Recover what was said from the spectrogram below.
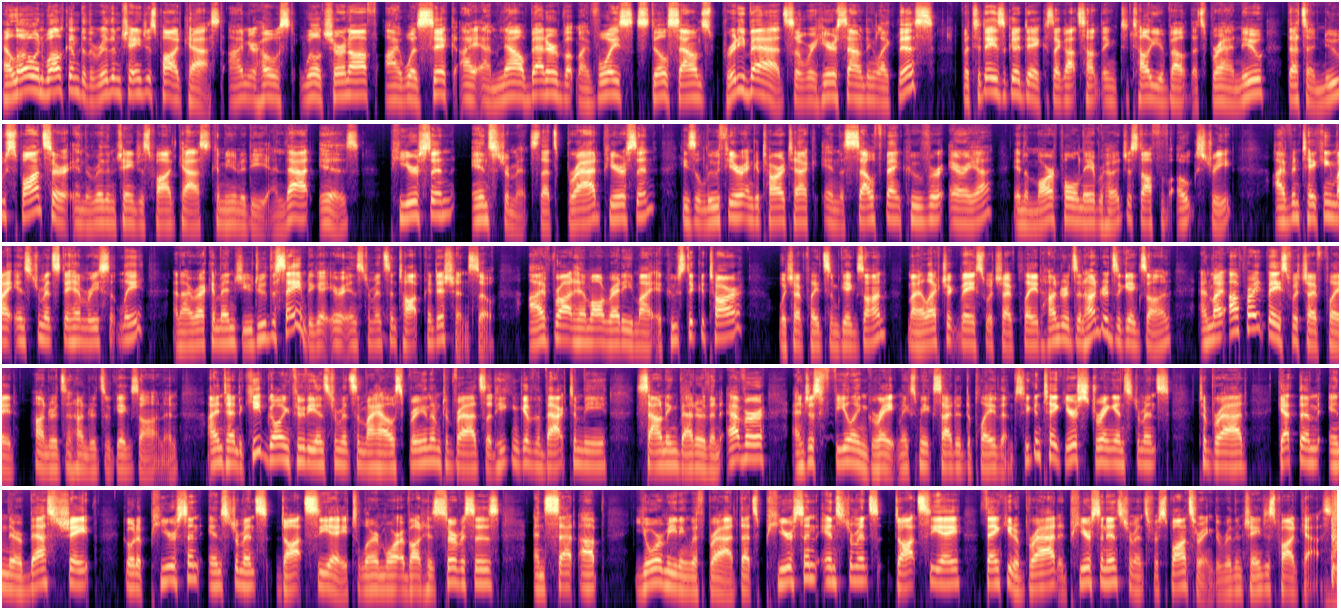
Hello and welcome to the Rhythm Changes podcast. I'm your host, Will Chernoff. I was sick. I am now better, but my voice still sounds pretty bad. So we're here sounding like this. But today's a good day because I got something to tell you about that's brand new. That's a new sponsor in the Rhythm Changes podcast community, and that is Pearson Instruments. That's Brad Pearson. He's a luthier and guitar tech in the South Vancouver area in the Marpole neighborhood, just off of Oak Street. I've been taking my instruments to him recently, and I recommend you do the same to get your instruments in top condition. So I've brought him already my acoustic guitar, which I've played some gigs on, my electric bass, which I've played hundreds and hundreds of gigs on, and my upright bass, which I've played hundreds and hundreds of gigs on. And I intend to keep going through the instruments in my house, bringing them to Brad so that he can give them back to me, sounding better than ever and just feeling great. Makes me excited to play them. So you can take your string instruments to Brad, get them in their best shape. Go to pearsoninstruments.ca to learn more about his services and set up your meeting with Brad. That's pearsoninstruments.ca. Thank you to Brad at Pearson Instruments for sponsoring the Rhythm Changes podcast.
